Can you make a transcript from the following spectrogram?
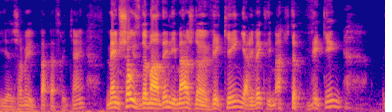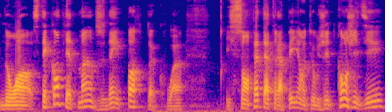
il n'y a jamais eu de pape africain. Même chose, il demandait l'image d'un viking, il arrivait avec l'image d'un viking noir. C'était complètement du n'importe quoi. Ils se sont fait attraper, ils ont été obligés de congédier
